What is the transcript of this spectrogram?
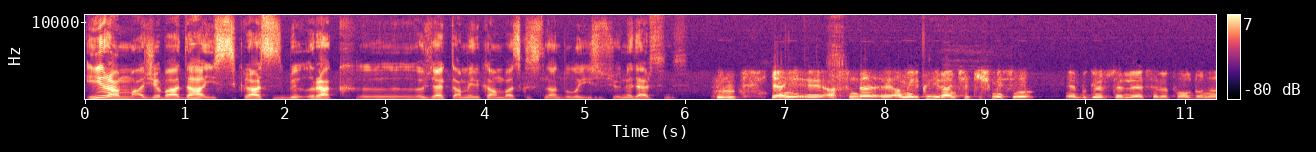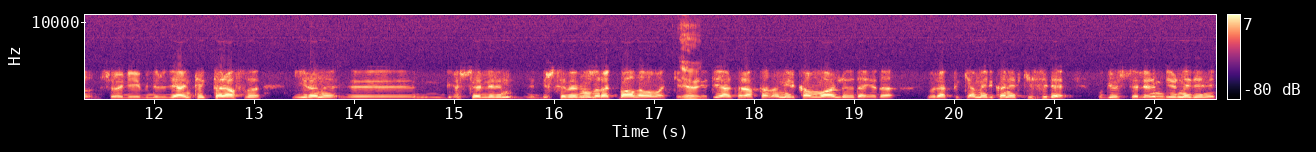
İran mı acaba daha istikrarsız bir Irak e, özellikle Amerikan baskısından dolayı istiyor? Ne dersiniz? Hı hı. Yani e, aslında e, Amerika-İran çekişmesinin e, bu gösterilere sebep olduğunu söyleyebiliriz. Yani tek taraflı İran'ı e, gösterilerin bir sebebi olarak bağlamamak gerekiyor. Evet. Diğer taraftan Amerikan varlığı da ya da Irak'taki Amerikan etkisi de bu gösterilerin bir nedeni.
